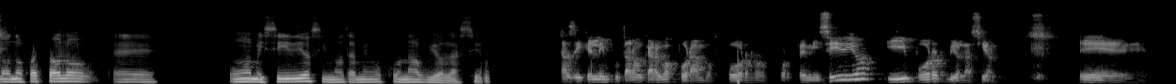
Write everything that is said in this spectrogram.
no, no fue solo eh, un homicidio, sino también fue una violación. Así que le imputaron cargos por ambos, por, por femicidio y por violación. Eh,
